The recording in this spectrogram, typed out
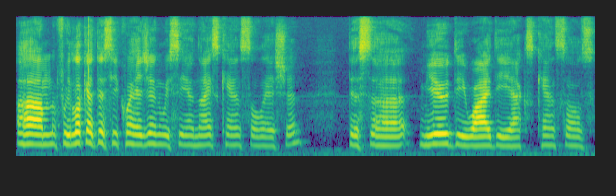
Um, if we look at this equation, we see a nice cancellation. this uh, mu dy dx cancels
